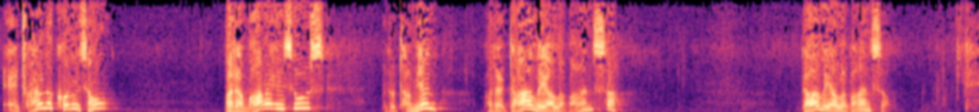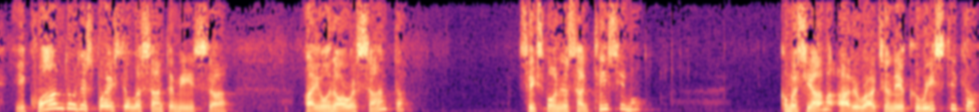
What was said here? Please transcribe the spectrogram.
Entrar en el corazón para amar a Jesús, pero también para darle alabanza. Darle alabanza. Y cuando después de la Santa Misa hay una hora santa, se expone al Santísimo, ¿cómo se llama? Adoración eucarística.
